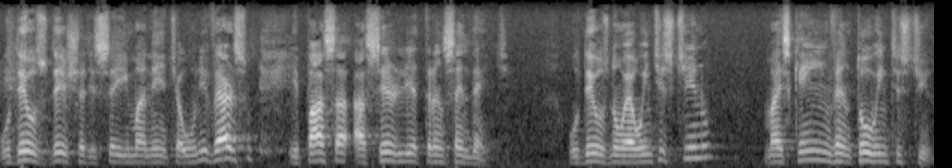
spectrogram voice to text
O Deus deixa de ser imanente ao universo e passa a ser-lhe transcendente. O Deus não é o intestino, mas quem inventou o intestino.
